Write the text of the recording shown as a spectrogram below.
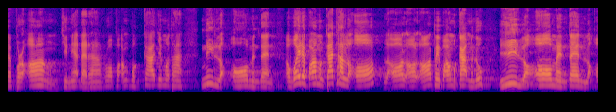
តែព្រះអង្គជាអ្នកដែលរាប់ព្រះអង្គបង្កើតយើងមកថានេះល្អមែនតើអ្វីដែលព្រះអង្គបង្កើតថាល្អល្អល្អល្អពេលព្រះអង្គបង្កើតមនុស្សអីល្អមែនតើល្អ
